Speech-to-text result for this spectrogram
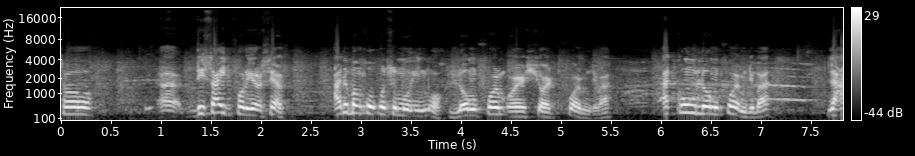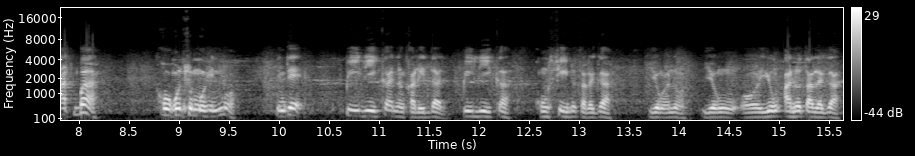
So ah, decide for yourself. Ano bang kukonsumuhin mo? Long form or short form, di ba? At kung long form, di ba? Lahat ba kukonsumuhin mo? Hindi. Pili ka ng kalidad. Pili ka kung sino talaga yung ano, yung o yung ano talaga,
